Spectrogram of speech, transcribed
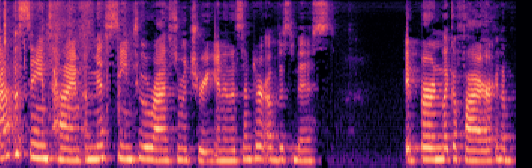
At the same time, a mist seemed to arise from a tree, and in the center of this mist, it burned like a fire in a.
